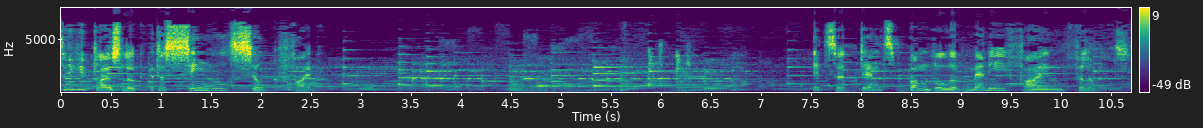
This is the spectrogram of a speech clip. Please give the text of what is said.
Take a close look at a single silk fiber. It's a dense bundle of many fine filaments.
